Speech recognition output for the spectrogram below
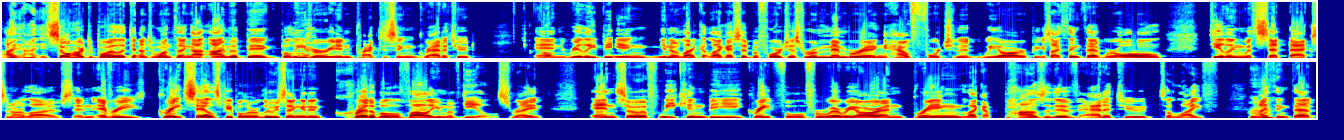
I, I, it's so hard to boil it down to one thing. I, I'm a big believer in practicing gratitude oh. and oh. really being, you know, like like I said before, just remembering how fortunate we are because I think that we're all dealing with setbacks in our lives, and every great salespeople are losing an incredible volume of deals, right? And so if we can be grateful for where we are and bring like a positive attitude to life, mm-hmm. I think that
